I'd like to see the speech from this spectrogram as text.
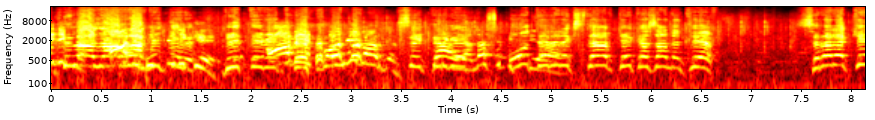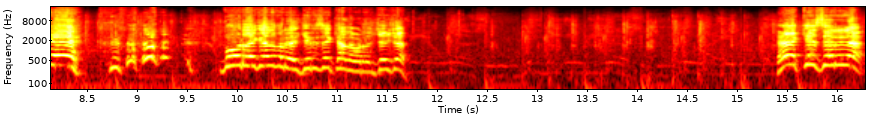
bitmedik mi? Lan Abi bitti. bitmedi ki. Bitti bitti. Abi kolye vardı. Siktir Ya, git. ya nasıl bitti O ya? terörek TFK kazandın TF. Sıradaki. Bu arada gel buraya gerizekalı burada gel. Herkes yerine.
